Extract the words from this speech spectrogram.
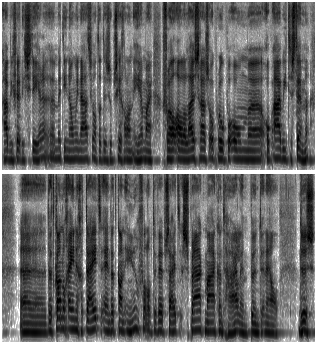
ABI feliciteren met die nominatie, want dat is op zich al een eer. Maar vooral alle luisteraars oproepen om op ABI te stemmen. Dat kan nog enige tijd en dat kan in ieder geval op de website spraakmakendhaarlem.nl. Dus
